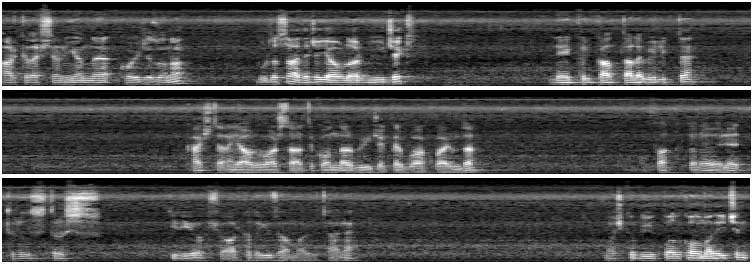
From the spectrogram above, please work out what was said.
arkadaşlarının yanına koyacağız onu. Burada sadece yavrular büyüyecek. L46'larla birlikte kaç tane yavru varsa artık onlar büyüyecekler bu akvaryumda. Ufaklıklara öyle tırıs tırıs gidiyor. Şu arkada yüzen var bir tane. Başka büyük balık olmadığı için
